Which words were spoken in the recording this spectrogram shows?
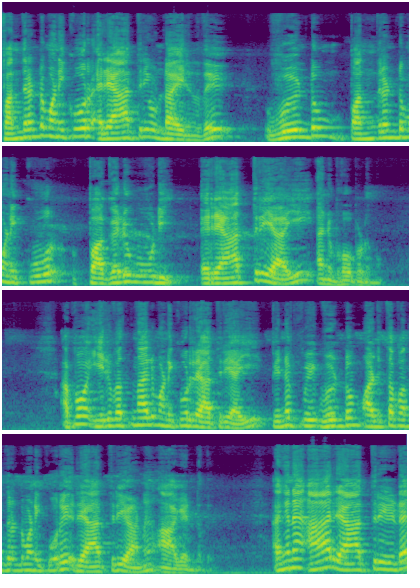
പന്ത്രണ്ട് മണിക്കൂർ രാത്രി ഉണ്ടായിരുന്നത്. വീണ്ടും പന്ത്രണ്ട് മണിക്കൂർ പകലുകൂടി രാത്രിയായി അനുഭവപ്പെടുന്നു. അപ്പോൾ ഇരുപത്തിനാല് മണിക്കൂർ രാത്രിയായി. പിന്നെ വീണ്ടും അടുത്ത പന്ത്രണ്ട് മണിക്കൂർ രാത്രിയാണ് ആകേണ്ടത്. അങ്ങനെ ആ രാത്രിയുടെ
